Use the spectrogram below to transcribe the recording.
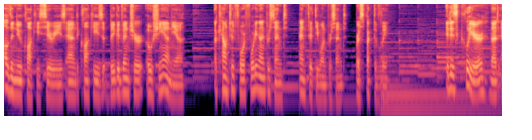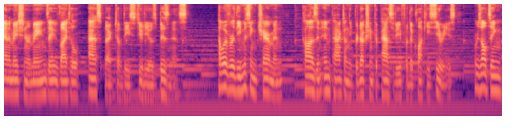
of the new Clocky series and Clocky's Big Adventure Oceania accounted for 49% and 51% respectively. It is clear that animation remains a vital aspect of the studio's business. However, the missing chairman caused an impact on the production capacity for the Clocky series, resulting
